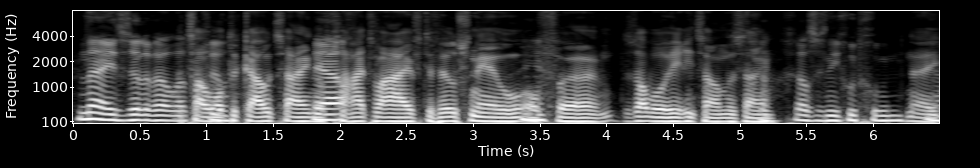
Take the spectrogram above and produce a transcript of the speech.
Nee, ze zullen wel... Het zal wel te koud zijn, ja. of te hard waaien, of te veel sneeuw, ja. of uh, er zal wel weer iets anders zijn. Gras is niet goed groen. Nee.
